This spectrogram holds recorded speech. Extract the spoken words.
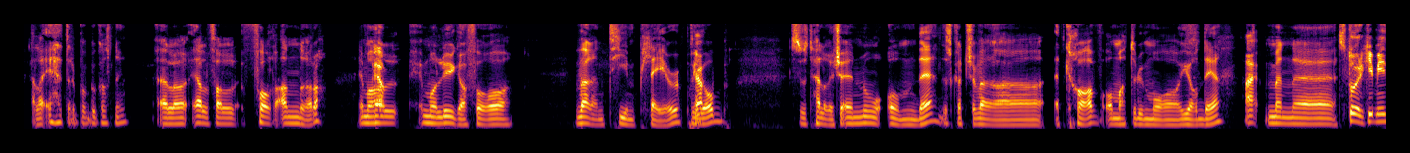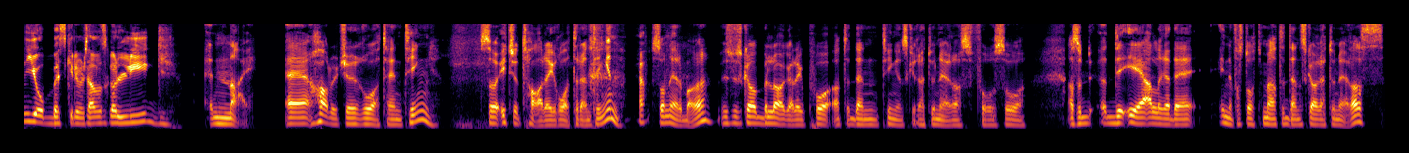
Eller heter det på bekostning? Eller i alle fall for andre, da. Jeg må, ha, jeg må lyge for å være en team player på Ja. jobb. Syns heller ikke noe om det. Det skal ikke være et krav om at du må gjøre det. Nei. Men uh, Står ikke i min jobbeskrivelse at jeg skal lyge. nei. Uh, har du ikke råd til en ting, så ikke ta deg råd til den tingen. Ja. Sånn er det bare. Hvis du skal belage deg på at den tingen skal returneres for så Altså, det er allerede innforstått med at den skal returneres,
